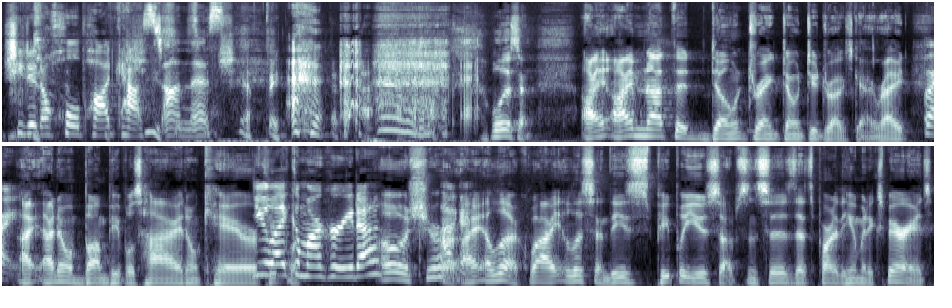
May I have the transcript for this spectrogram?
she did a whole podcast on this Well, listen, I, I'm not the don't drink, don't do drugs guy, right? Right. I, I don't bum people's high. I don't care. you like a margarita Oh, sure. Okay. I, look, well, I, listen, these people use substances. That's part of the human experience.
